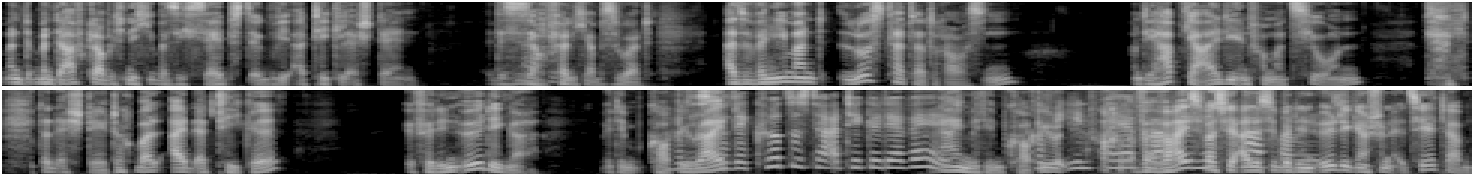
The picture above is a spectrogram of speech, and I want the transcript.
man, man darf, glaube ich, nicht über sich selbst irgendwie Artikel erstellen. Das ist auch völlig absurd. Also, wenn jemand Lust hat da draußen und ihr habt ja all die Informationen, dann, dann erstellt doch mal einen Artikel für den Ödinger mit dem Aber das ist Copyright. der kürzeste Artikel der Welt. Nein, mit dem Copyright. Ach, wer weiß, was wir alles über den. Ödinger schon erzählt haben.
